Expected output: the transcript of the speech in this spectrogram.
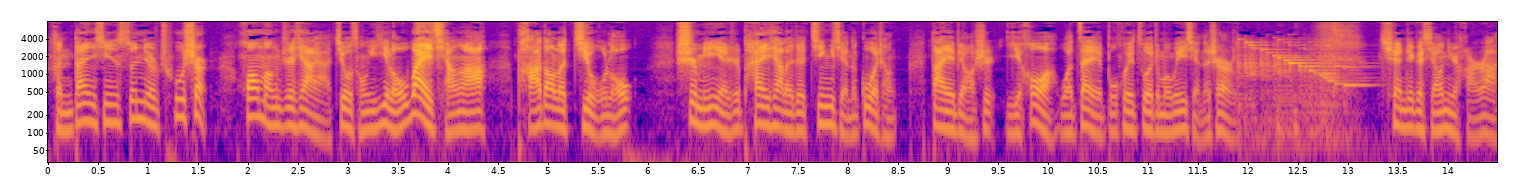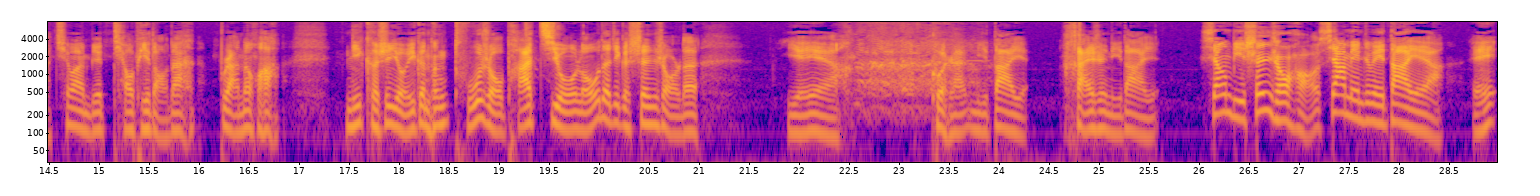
很担心孙女儿出事儿，慌忙之下呀，就从一楼外墙啊爬到了九楼。市民也是拍下了这惊险的过程。大爷表示：“以后啊，我再也不会做这么危险的事儿了。”劝这个小女孩啊，千万别调皮捣蛋，不然的话，你可是有一个能徒手爬九楼的这个身手的爷爷啊！果然，你大爷还是你大爷。相比身手好，下面这位大爷呀，哎，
